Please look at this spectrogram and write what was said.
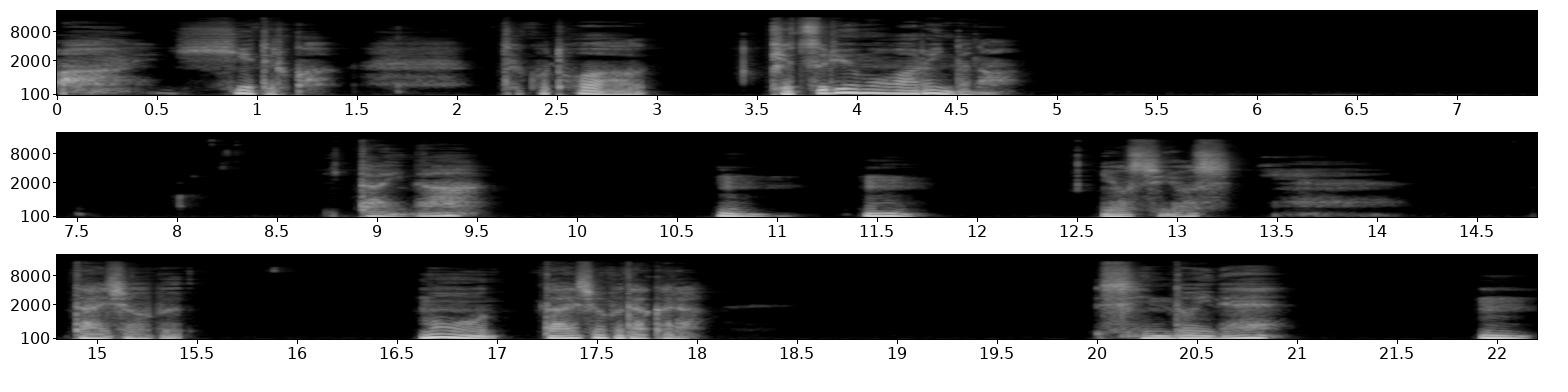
冷えてるか。ってことは、血流も悪いんだな。痛いな。うん、うん。よしよし。大丈夫。もう大丈夫だから。しんどいね。うん。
